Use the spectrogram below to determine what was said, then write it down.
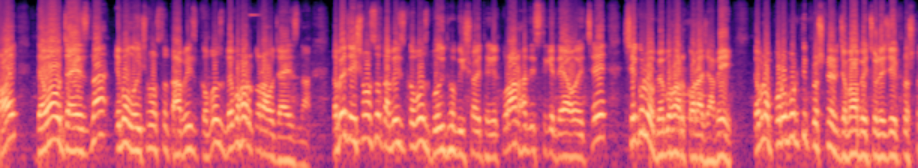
নয়, দেওয়াও জায়েজ না এবং ওই সমস্ত তাবিজ কবজ ব্যবহার করাও জায়েজ না। তবে যে সমস্ত তাবিজ কবজ বৈধ বিষয় থেকে কোরআন হাদিস থেকে দেওয়া হয়েছে, সেগুলো ব্যবহার করা যাবে। তো আমরা পরবর্তী প্রশ্নের জবাবে চলে যে প্রশ্ন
